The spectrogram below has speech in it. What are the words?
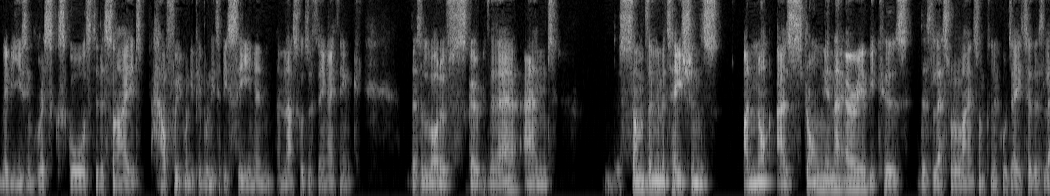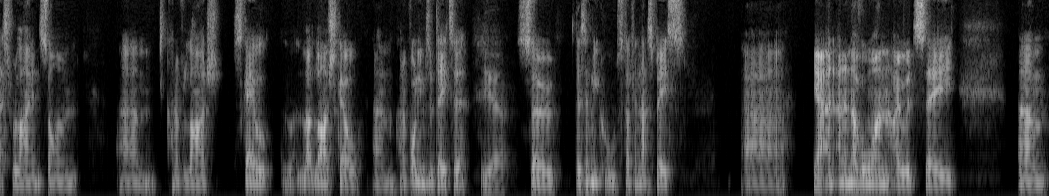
maybe using risk scores to decide how frequently people need to be seen and, and that sort of thing. I think there's a lot of scope there, and some of the limitations are not as strong in that area because there's less reliance on clinical data. There's less reliance on um, kind of large scale, large scale um, kind of volumes of data. Yeah. So there's definitely cool stuff in that space. Uh, yeah, and, and another one I would say um,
